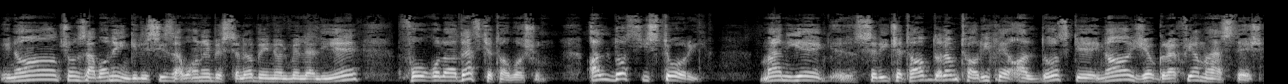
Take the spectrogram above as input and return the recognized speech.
اینا چون زبان انگلیسی زبان به اصطلاح بین المللیه فوق العاده است کتاباشون. آلدوس هیستوری من یک سری کتاب دارم تاریخ آلدوس که اینا ژئوگرافی هم هستش.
